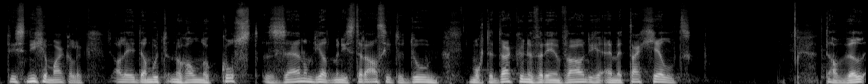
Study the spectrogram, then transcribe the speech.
het is niet gemakkelijk. Alleen dat moet nogal een kost zijn om die administratie te doen. Mocht je dat kunnen vereenvoudigen en met dat geld dat wel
